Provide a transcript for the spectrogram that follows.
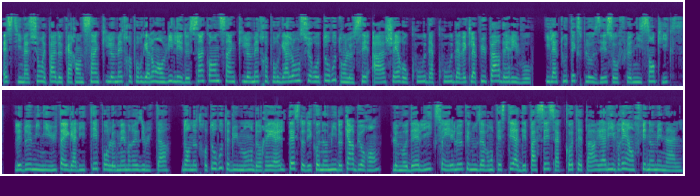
estimation est pas de 45 km pour gallon en ville et de 55 km pour gallon sur autoroute on le CAHR au coude à coude avec la plupart des rivaux, il a tout explosé sauf le Nissan Kicks, les deux mini-UT à égalité pour le même résultat. Dans notre autoroute du monde réel test d'économie de carburant, le modèle X et le que nous avons testé a dépassé sa cote EPA et a livré un phénoménal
